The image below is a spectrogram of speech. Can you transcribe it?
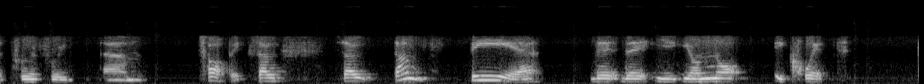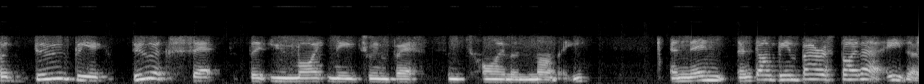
a periphery um, topic. So, so don't fear that that you're not equipped. But do be do accept that you might need to invest some time and money, and then and don't be embarrassed by that either.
